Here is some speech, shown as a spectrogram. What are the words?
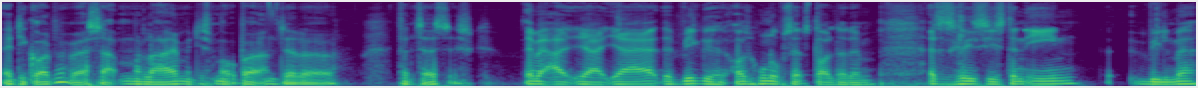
at de godt vil være sammen og lege med de små børn, det er da fantastisk. Jamen, jeg, jeg, jeg er virkelig også 100% stolt af dem. Altså, jeg skal lige sige, den ene, Vilma,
